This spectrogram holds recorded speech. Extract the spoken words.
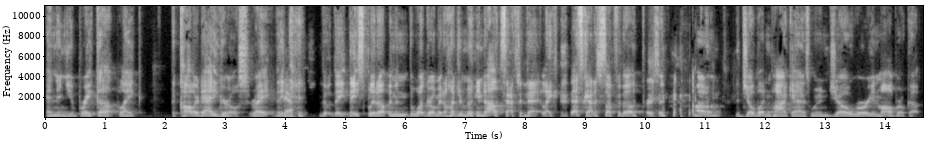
and then you break up, like the Call Her Daddy girls, right? They Yeah. they they split up, and then the one girl made a hundred million dollars after that. Like that's got to suck for the other person. um, the Joe Budden podcast when Joe, Rory, and Mal broke up.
